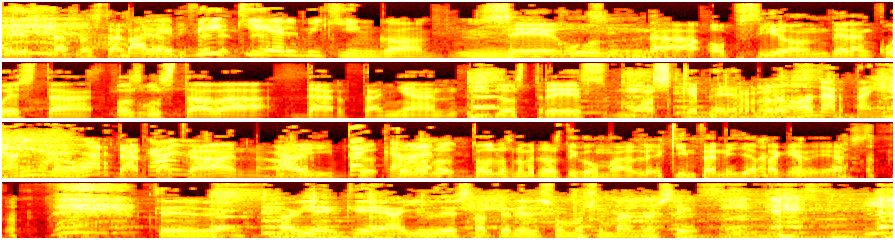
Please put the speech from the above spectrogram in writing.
¿Ves? Las nostalgias Vale, diferentes. Vicky el vikingo. Mm, Segunda opción de la encuesta, ¿os gustaba D'Artagnan y los tres mosqueperros? No, D'Artagnan no. Dar- D'Artagnan, ay, D'Artagnan. todo lo- todos los nombres los digo mal, ¿eh? Quintanilla para que veas. Está bien que ayudes a hacer el Somos Humanos, sí. Los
